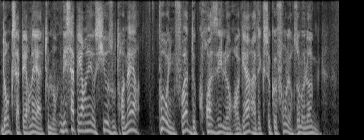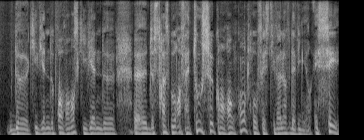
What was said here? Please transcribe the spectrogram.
Donc ça permet à tout le monde. Mais ça permet aussi aux Outre-mer, pour une fois, de croiser leur regard avec ce que font leurs homologues qui viennent de Provence, qui viennent de, euh, de Strasbourg, enfin tous ceux qu'on rencontre au Festival of d'Avignon. Et c'est,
